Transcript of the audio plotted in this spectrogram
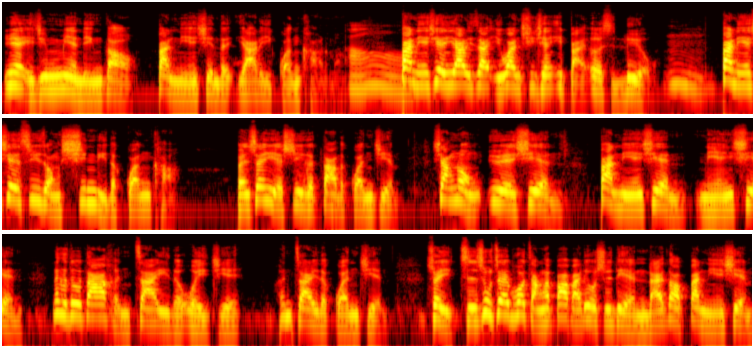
因为已经面临到。半年线的压力关卡了嘛？哦，半年线压力在一万七千一百二十六。嗯，半年线是一种心理的关卡，本身也是一个大的关键。像那种月线、半年线、年线，那个都是大家很在意的位阶，很在意的关键。所以指数这一波涨了八百六十点，来到半年线，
